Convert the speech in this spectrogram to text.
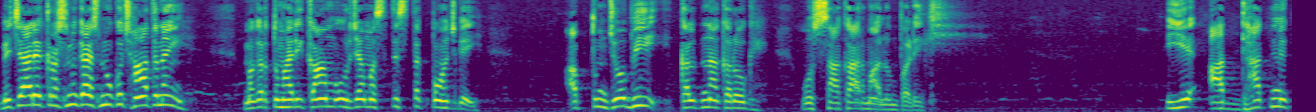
बेचारे कृष्ण का इसमें कुछ हाथ नहीं, मगर तुम्हारी काम ऊर्जा मस्तिष्क तक पहुँच गई। अब तुम जो भी कल्पना करोगे, वो साकार मालूम पड़ेगी। ये आध्यात्मिक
